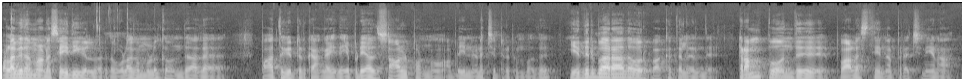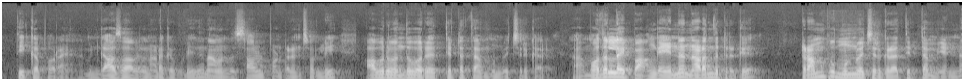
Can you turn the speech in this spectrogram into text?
பலவிதமான செய்திகள் வருது. உலகம் முழுக்க வந்து அதை பார்த்துக்கிட்டு இருக்காங்க. இதை எப்படியாவது சால்வ் பண்ணும் அப்படின்னு நினச்சிட்டு இருக்கும்போது எதிர்பாராத ஒரு பக்கத்தில் இருந்து ட்ரம்ப் வந்து பாலஸ்தீன பிரச்சனையை நான் தீர்க்க போகிறேன் ஐ மீன் காசாவில் நடக்கக்கூடியது நான் வந்து சால்வ் பண்ணுறேன்னு சொல்லி அவர் வந்து ஒரு திட்டத்தை முன் வச்சுருக்கார். முதல்ல இப்போ அங்கே என்ன நடந்துகிட்ருக்கு ட்ரம்ப் முன் வச்சிருக்கிற திட்டம் என்ன?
